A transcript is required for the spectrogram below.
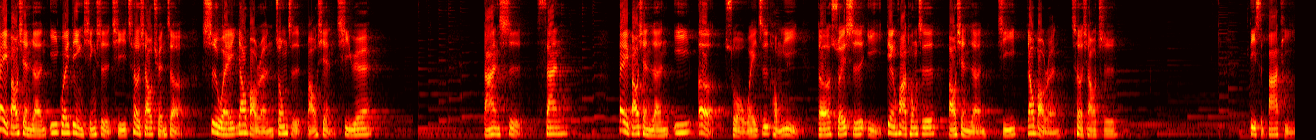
被保险人依规定行使其撤销权者，视为要保人终止保险契约。答案是三。被保险人一、二所为之同意，得随时以电话通知保险人及要保人撤销之。第十八题。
